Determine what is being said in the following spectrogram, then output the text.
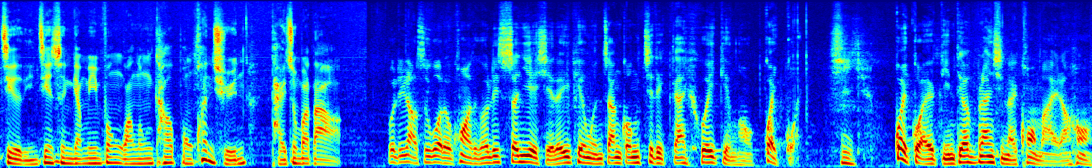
记者林建生、杨明峰、王龙涛、彭焕群，台中报道。不，林老师，我有看到你深夜写了一篇文章，讲这个该火警吼怪怪，是怪怪的点，调不然先来看买，然后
